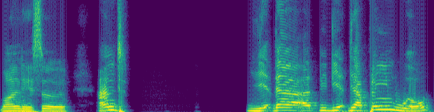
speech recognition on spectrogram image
Burnley. So and yeah, they are they they are playing well.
